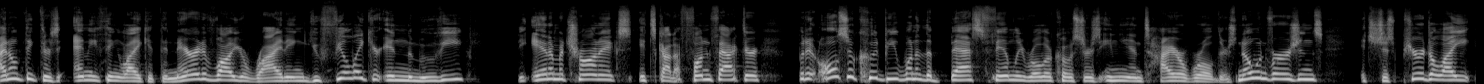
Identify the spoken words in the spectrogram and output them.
I don't think there's anything like it. The narrative while you're riding, you feel like you're in the movie. The animatronics, it's got a fun factor, but it also could be one of the best family roller coasters in the entire world. There's no inversions, it's just pure delight.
